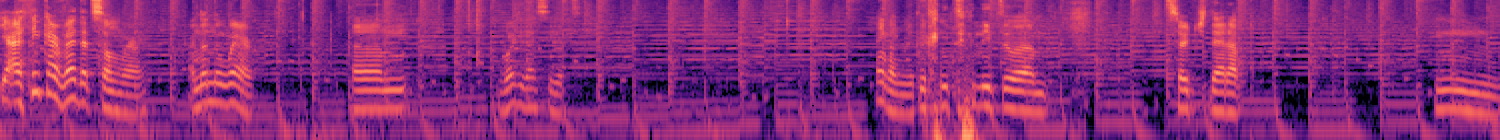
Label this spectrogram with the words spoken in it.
Yeah, I think I read that somewhere. I don't know where. Um, where did I see it? Hang on real quick, I need to, need to um, search that up. Hmm.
